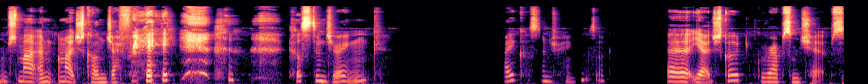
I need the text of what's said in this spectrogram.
I'm just might I might just call him Jeffrey. custom drink. Hi, custom drinks. Okay. Uh, yeah, just go grab some chips.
